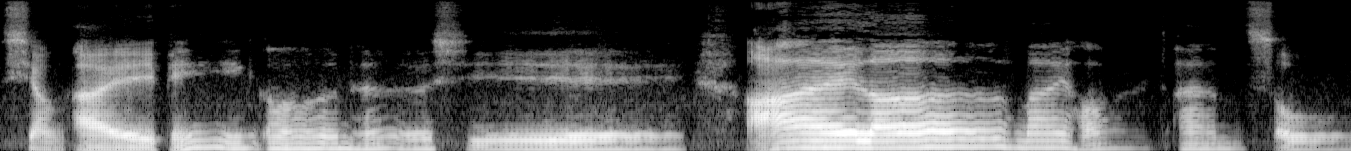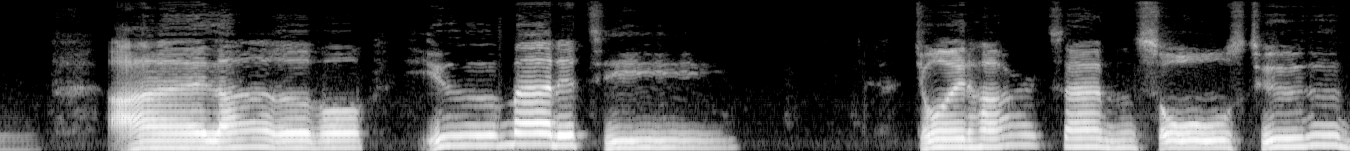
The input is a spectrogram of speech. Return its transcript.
相爱平安和谐。I love my heart and soul I love all humanity join hearts and souls together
